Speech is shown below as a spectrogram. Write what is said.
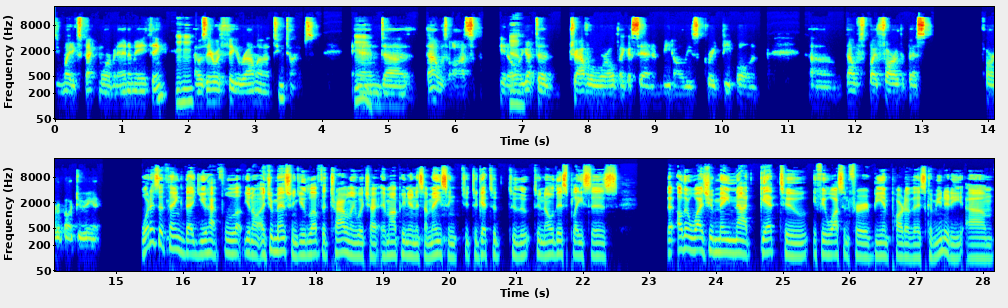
you might expect, more of an anime thing. Mm-hmm. I was there with Figurama two times, mm. and uh, that was awesome. You know, yeah. we got to travel the world, like I said, and meet all these great people, and um, that was by far the best part about doing it. What is the thing that you have, you know, as you mentioned, you love the traveling, which I, in my opinion is amazing to, to get to to to know these places that otherwise you may not get to if it wasn't for being part of this community. Um,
